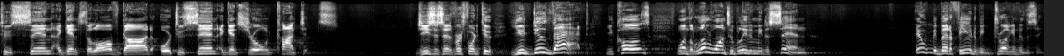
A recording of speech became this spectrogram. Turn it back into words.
to sin against the law of God or to sin against your own conscience. Jesus says, verse 42, you do that, you cause one of the little ones who believe in me to sin, it would be better for you to be drug into the sea.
